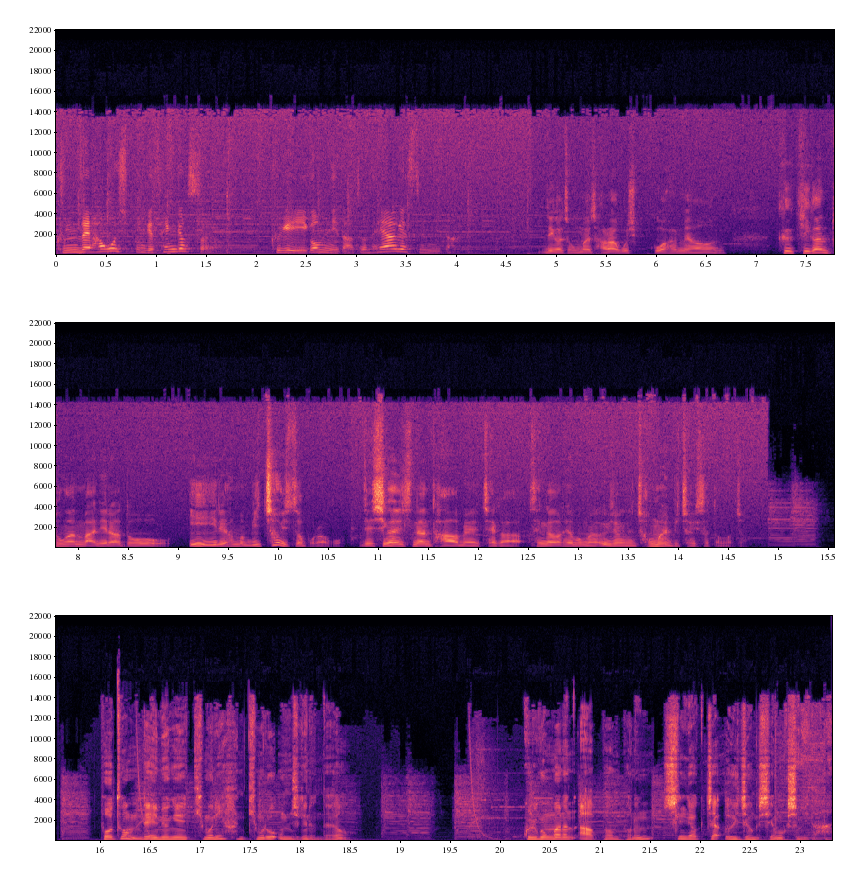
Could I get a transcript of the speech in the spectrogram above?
근데 하고 싶은 게 생겼어요. 그게 이겁니다. 전 해야겠습니다. 네가 정말 잘하고 싶고 하면 그 기간 동안만이라도 이 일에 한번 미쳐 있어 보라고. 이제 시간이 지난 다음에 제가 생각을 해보면 의정이는 정말 미쳐 있었던 거죠. 보통 네명의 팀원이 한 팀으로 움직이는데요. 굴곡 많은 앞범퍼는 실력자 의정 씨의 몫입니다.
